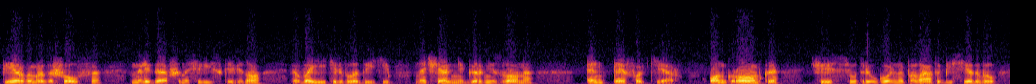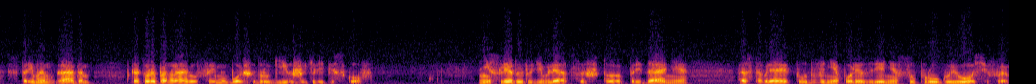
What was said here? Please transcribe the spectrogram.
Первым разошелся налегавший на сирийское вино воитель владыки, начальник гарнизона Энтефокер. Он громко через всю треугольную палату беседовал с прямым гадом, который понравился ему больше других жителей Песков. Не следует удивляться, что предание оставляет тут вне поля зрения супругу Иосифа,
